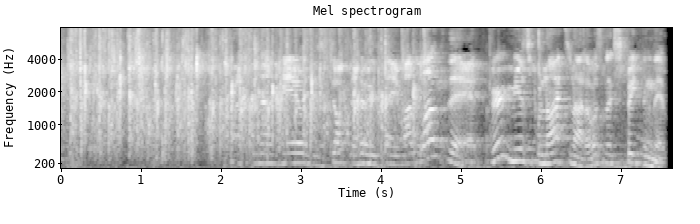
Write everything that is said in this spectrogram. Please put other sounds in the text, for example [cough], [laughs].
In here with his Doctor Who theme. I love that. Very musical night tonight. I wasn't expecting that.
